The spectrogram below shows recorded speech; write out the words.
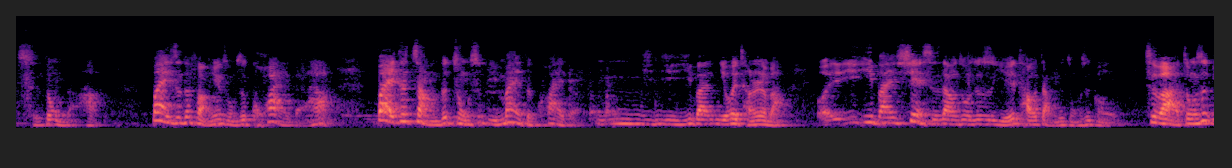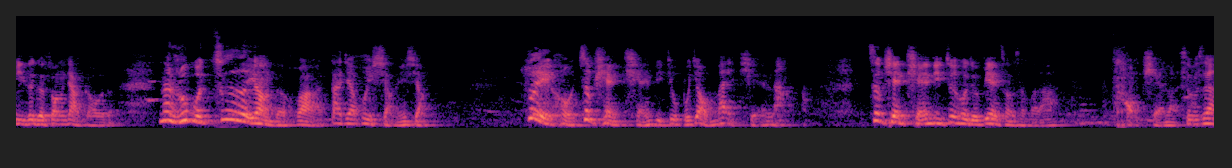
迟钝的哈，稗子的反应总是快的哈，稗子长得总是比麦子快的，你你你一般你会承认吧？呃，一一般现实当中就是野草长得总是比是吧，总是比这个庄稼高的。那如果这样的话，大家会想一想，最后这片田地就不叫麦田了，这片田地最后就变成什么了？草田了，是不是？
